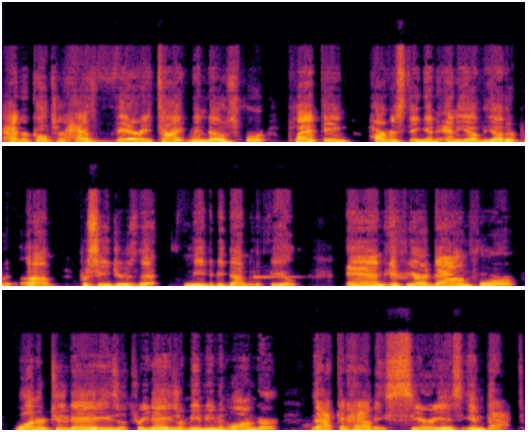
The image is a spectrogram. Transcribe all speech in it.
agriculture has very tight windows for planting, harvesting, and any of the other um, procedures that need to be done to the field. And if you're down for one or two days or three days or maybe even longer, that can have a serious impact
